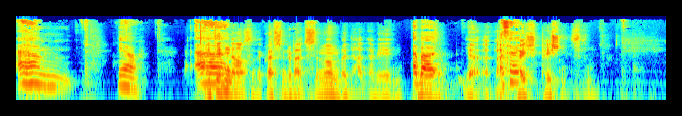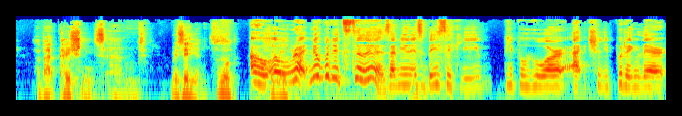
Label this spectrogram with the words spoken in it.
Um, yeah. Uh, I didn't answer the question about sumud, but I mean, about yeah, about patience and about patience and resilience. Oh, oh, right. No, but it still is. I mean, it's basically people who are actually putting their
